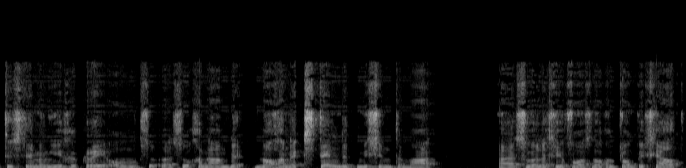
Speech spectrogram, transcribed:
toestemming hier gekry om so 'n sogenaamde nog 'n extended mission te maak. Uh so hulle gee vir ons nog 'n klompie geld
